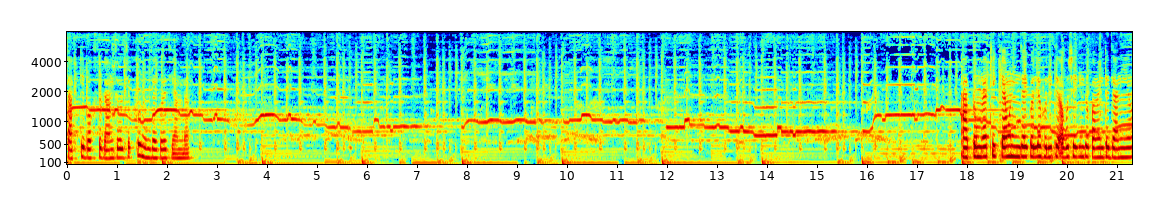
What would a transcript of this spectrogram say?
চারটে বক্সে গান চলছে, খুব এনজয় করেছি আমরা। আর তোমরা ঠিক কেমন এনজয় করলে হোলিতে অবশ্যই কিন্তু কমেন্টে জানিও।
